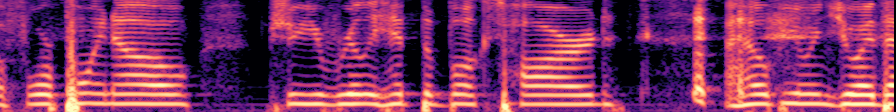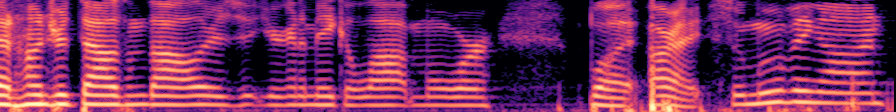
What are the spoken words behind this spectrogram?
a 4.0. I'm sure you really hit the books hard. I hope you enjoyed that hundred thousand dollars. You're going to make a lot more. But all right, so moving on.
